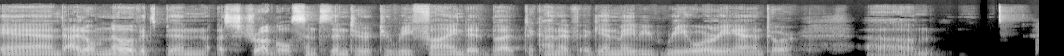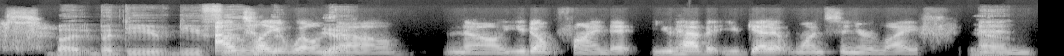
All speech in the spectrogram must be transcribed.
and i don't know if it's been a struggle since then to, to refine it but to kind of again maybe reorient or um, but but do you do you feel i'll tell that, you will yeah. no no you don't find it you have it you get it once in your life yeah. and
